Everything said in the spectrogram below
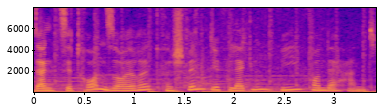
Dank Zitronensäure verschwinden die Flecken wie von der Hand.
